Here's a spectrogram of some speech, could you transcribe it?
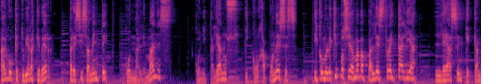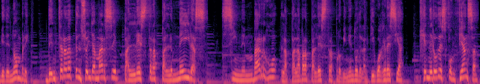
algo que tuviera que ver precisamente con alemanes, con italianos y con japoneses. Y como el equipo se llamaba Palestra Italia, le hacen que cambie de nombre De entrada pensó en llamarse Palestra Palmeiras. Sin embargo, la palabra palestra proviniendo de la antigua Grecia generó desconfianza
